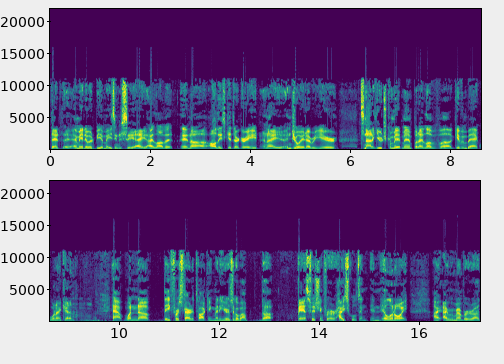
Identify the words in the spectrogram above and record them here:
That I mean, it would be amazing to see. I, I love it, and uh, all these kids are great, and I enjoy it every year. It's not a huge commitment, but I love uh, giving back when I can. Mm-hmm. when uh, they first started talking many years ago about the bass fishing for high schools in, in Illinois. I, I remember uh,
